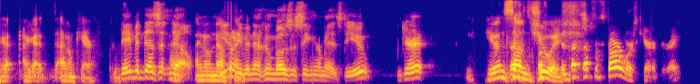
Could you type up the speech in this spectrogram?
got, I got, I don't care. David doesn't know. I, I know nothing. You don't even know who Moses Ingram is, do you, Garrett? He doesn't sound That's- Jewish. that- that's a Star Wars character, right?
